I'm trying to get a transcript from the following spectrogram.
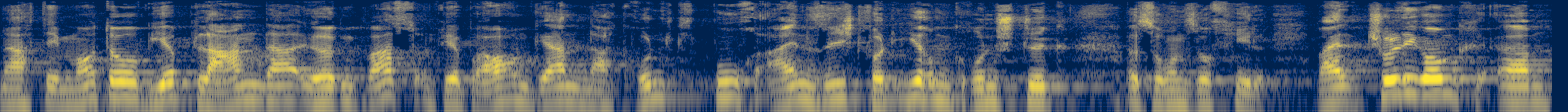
nach dem Motto, wir planen da irgendwas und wir brauchen gerne nach Grundbucheinsicht von Ihrem Grundstück so und so viel. Weil, Entschuldigung, ähm,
